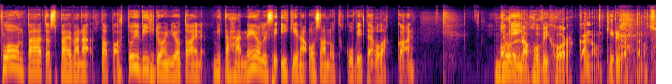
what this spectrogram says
Flown päätöspäivänä tapahtui vihdoin jotain, mitä hän ei olisi ikinä osannut kuvitellakaan. Jonna Hovi-Horkan on kirjoittanut.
